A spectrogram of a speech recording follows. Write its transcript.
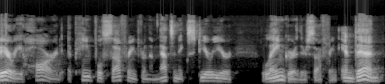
very hard a painful suffering for them that's an exterior languor they're suffering and then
